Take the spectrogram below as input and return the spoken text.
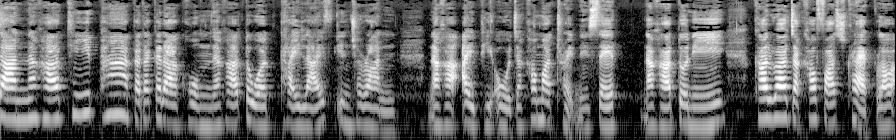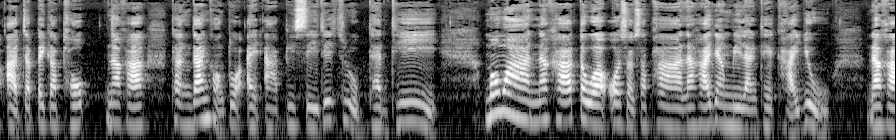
จันทร์นะคะที่ 25 กรกฎาคมนะคะ ตัวไทยไลฟ์อินช r รันนะคะ IPO จะเข้ามา trade ในเซ็ตนะคะ ตัวนี้คาดว่าจะเข้า fast track แล้วอาจจะไปกระทบนะคะ ทางด้านของตัว IRPC ที่ถูกแทนที่ เมื่อวานนะคะ ตัวโอสถสภานะคะ ยังมีแรงเทขายอยู่นะคะ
